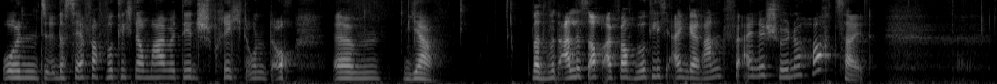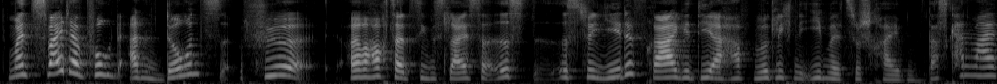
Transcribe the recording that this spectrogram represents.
und dass ihr einfach wirklich normal mit denen spricht und auch, ähm, ja, dann wird alles auch einfach wirklich ein Garant für eine schöne Hochzeit. Mein zweiter Punkt an Don'ts für eure Hochzeitsdienstleister ist, ist für jede Frage, die ihr habt, wirklich eine E-Mail zu schreiben. Das kann mal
